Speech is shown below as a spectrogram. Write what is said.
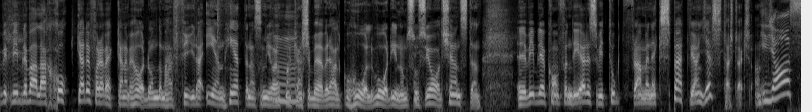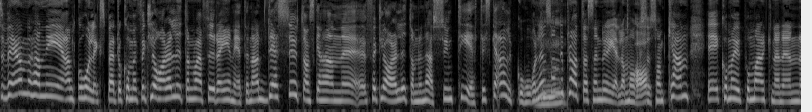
vi, vi blev alla chockade förra veckan när vi hörde om de här fyra enheterna som gör att man kanske behöver alkoholvård inom socialtjänsten. Eh, Vi blev konfunderade så vi tog fram en expert, vi har en gäst här strax va? Ja, Sven han är alkoholexpert och kommer förklara lite om de här fyra enheterna. Dessutom ska han eh, förklara lite om den här syntetiska alkoholen som det pratas en del om också, Ja. som kan eh, komma ut på marknaden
